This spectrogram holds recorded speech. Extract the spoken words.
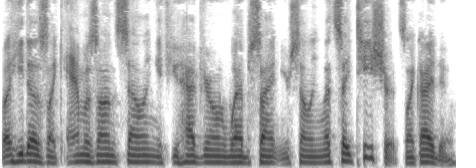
but he does like Amazon selling. If you have your own website and you're selling, let's say t-shirts like I do,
